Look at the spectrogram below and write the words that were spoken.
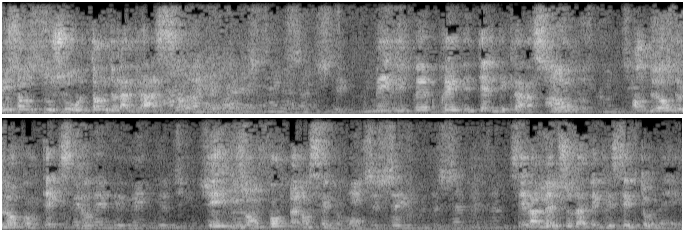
Nous sommes toujours au temps de la grâce, mais les frères prennent de telles déclarations en dehors de leur contexte et ils en font un enseignement. It's the same with the seven thunders. C'est la même chose avec les sept tonnerres.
